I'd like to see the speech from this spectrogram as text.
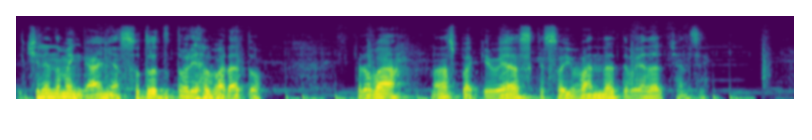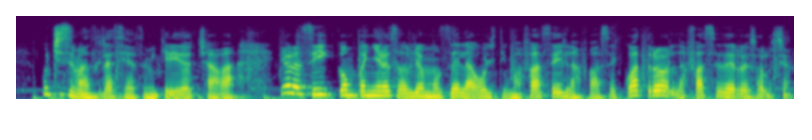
al chile no me engañas, otro tutorial barato. Pero va, Nada más para que veas que soy banda, te voy a dar chance. Muchísimas gracias, mi querido Chava. Y ahora sí, compañeros, hablemos de la última fase, la fase 4, la fase de resolución.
